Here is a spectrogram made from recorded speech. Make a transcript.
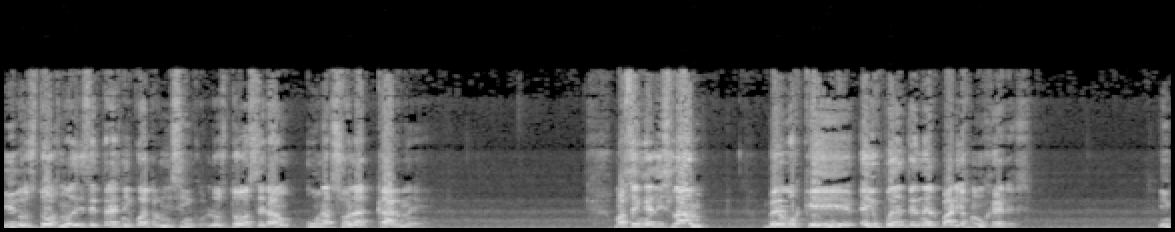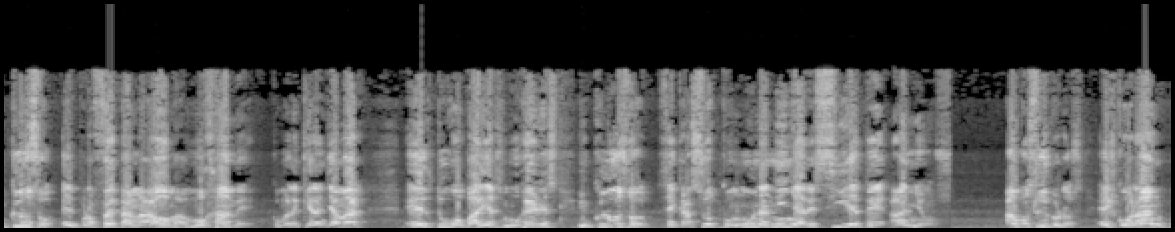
Y los dos, no dice tres, ni cuatro, ni cinco, los dos serán una sola carne. Más en el Islam vemos que ellos pueden tener varias mujeres. Incluso el profeta Mahoma, Mohammed, como le quieran llamar, él tuvo varias mujeres, incluso se casó con una niña de 7 años. Ambos libros, el Corán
